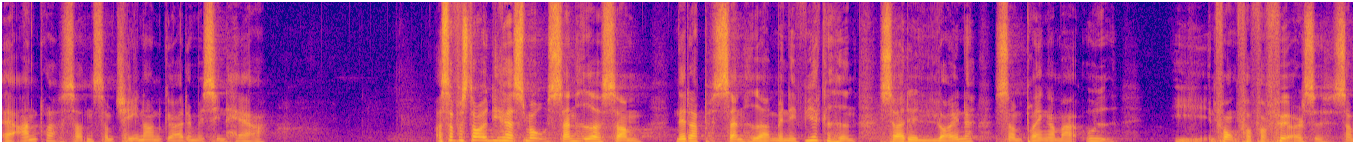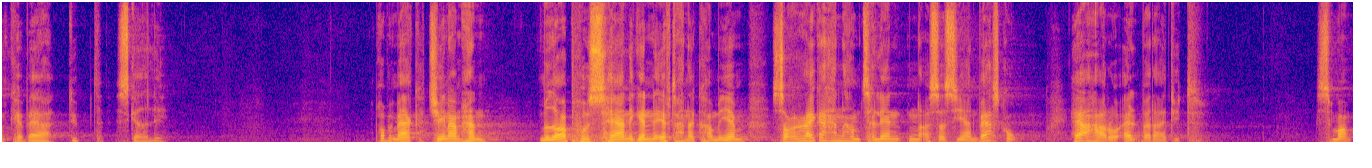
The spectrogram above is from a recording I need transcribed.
af andre, sådan som tjeneren gør det med sin herre. Og så forstår jeg de her små sandheder som netop sandheder, men i virkeligheden så er det løgne, som bringer mig ud i en form for forførelse, som kan være dybt skadelig. Prøv at bemærke, tjeneren han møder op hos herren igen, efter han er kommet hjem, så rækker han ham talenten, og så siger han, værsgo, her har du alt, hvad der er dit. Som om,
